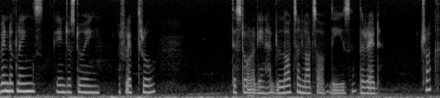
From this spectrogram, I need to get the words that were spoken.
window clings again just doing a flip through. The store again had lots and lots of these the red truck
